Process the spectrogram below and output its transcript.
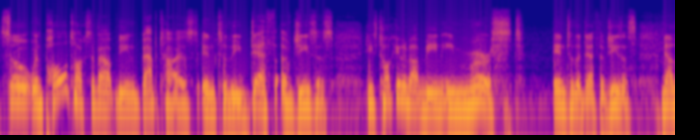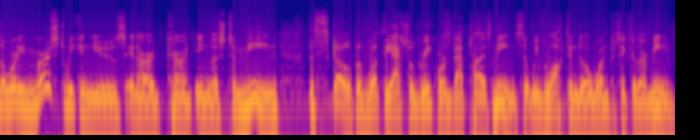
So when Paul talks about being baptized into the death of Jesus, he's talking about being immersed into the death of Jesus. Now, the word immersed we can use in our current English to mean the scope of what the actual Greek word baptize means, that we've locked into a one particular meaning.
